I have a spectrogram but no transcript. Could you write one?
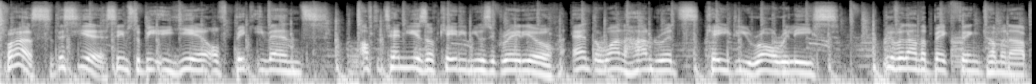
For us, this year seems to be a year of big events. After 10 years of KD Music Radio and the 100th KD Raw release, we have another big thing coming up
